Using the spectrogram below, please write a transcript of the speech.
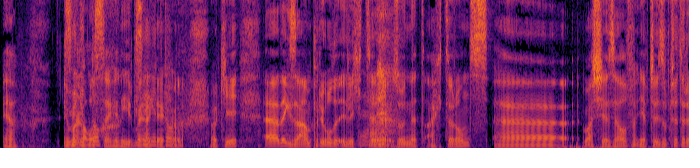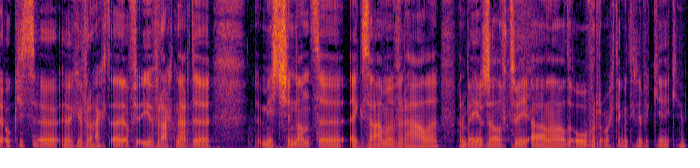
Ja, je mag alles toch. zeggen hier, Ik maar ja, wel. Oké, eh, de examenperiode ligt Ja. eh, zo net achter ons. Eh, was jij zelf, je hebt dus op Twitter ook eens gevraagd, of je vraagt naar de meest gênante examenverhalen, waarbij je er zelf twee aanhaalde over, wacht, ik moet hier even kijken.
